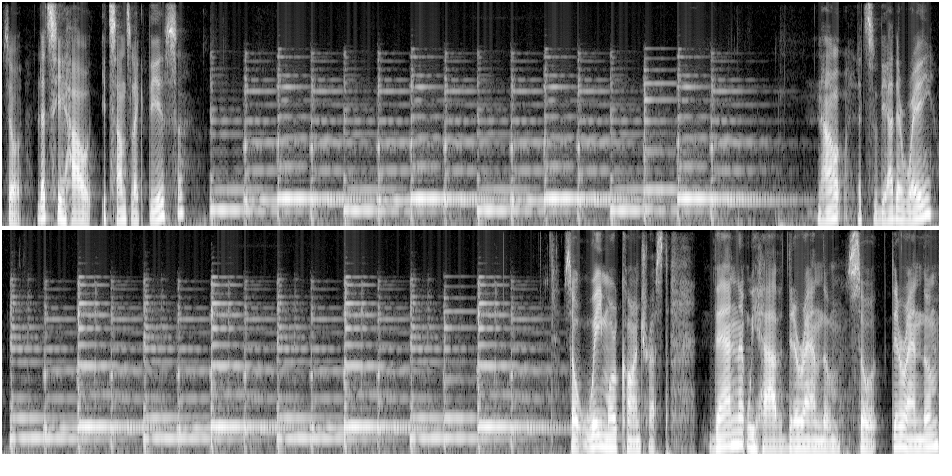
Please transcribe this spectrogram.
So let's see how it sounds like this. Now let's do the other way. So way more contrast. Then we have the random. So the random,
